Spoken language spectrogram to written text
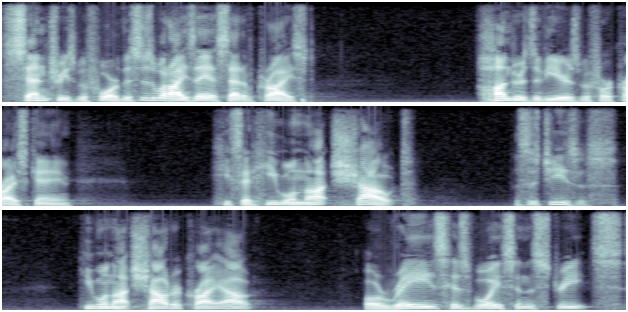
centuries before. This is what Isaiah said of Christ hundreds of years before Christ came. He said, He will not shout. This is Jesus. He will not shout or cry out or raise his voice in the streets.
